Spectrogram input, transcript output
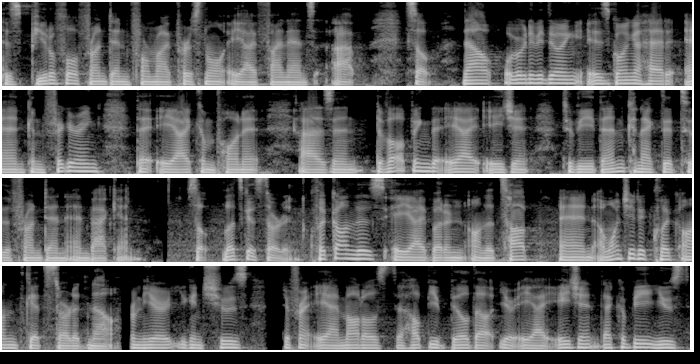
this beautiful front end for my personal AI finance app. So now, what we're going to be doing is going ahead and configuring the AI component as in developing the AI agent to be then connected to the front end and back end. So let's get started. Click on this AI button on the top and I want you to click on get started now. From here, you can choose different AI models to help you build out your AI agent that could be used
